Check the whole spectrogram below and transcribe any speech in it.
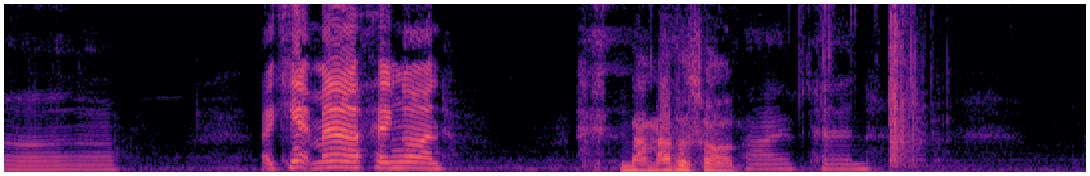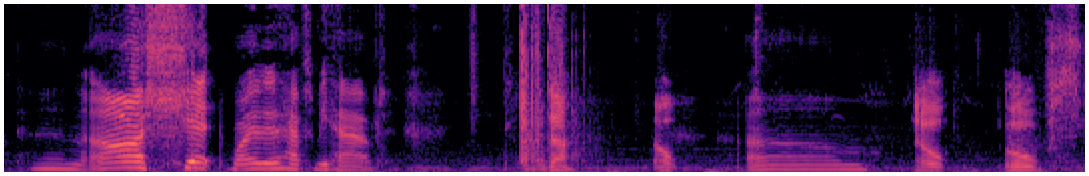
uh, I can't math. Hang on. Nah, math is hard. 5, 10, 10. Oh, shit. Why did it have to be halved? Done. Oh, Um, nope. Oops.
